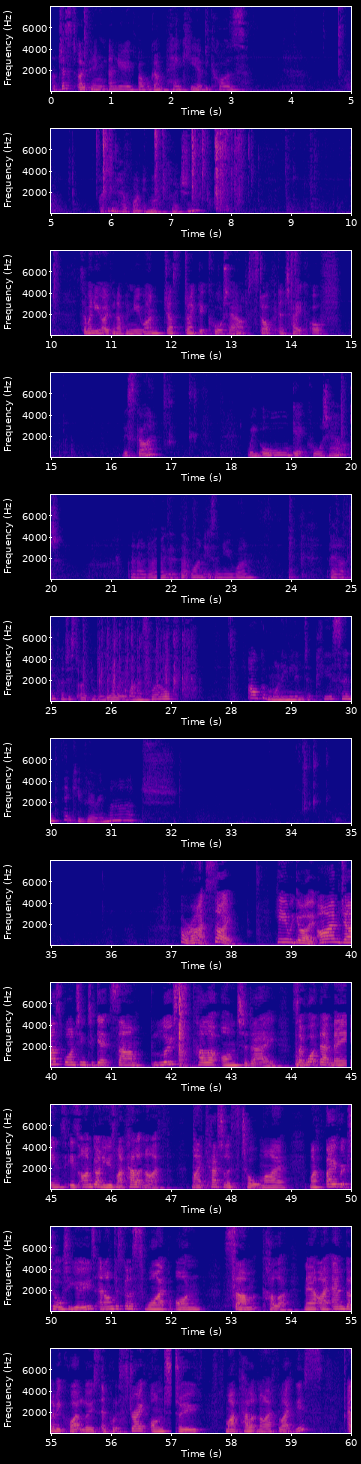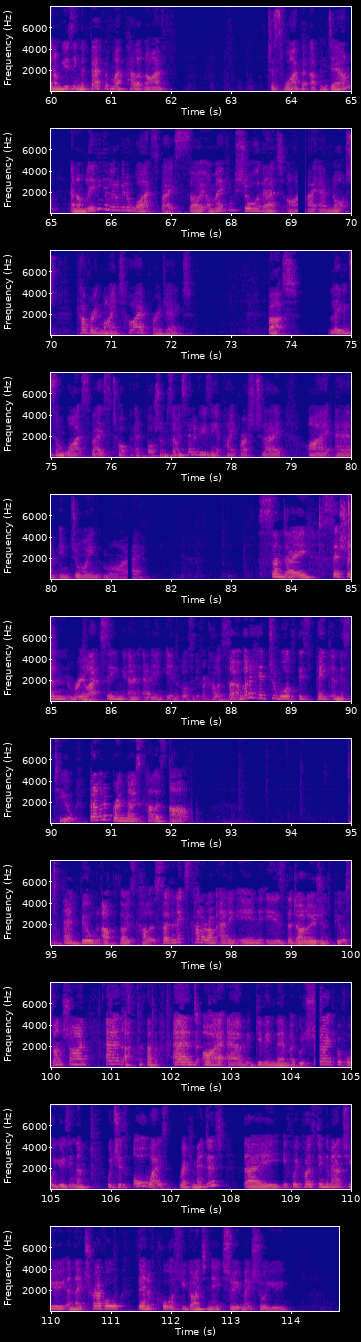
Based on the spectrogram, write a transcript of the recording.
I'm just opening a new bubblegum pink here because I didn't have one in my collection. So when you open up a new one, just don't get caught out. Stop and take off this guy we all get caught out. And I know that that one is a new one. And I think I just opened a yellow one as well. Oh, good morning, Linda Pearson. Thank you very much. All right, so here we go. I'm just wanting to get some loose colour on today. So what that means is I'm going to use my palette knife my catalyst tool, my, my favorite tool to use, and I'm just gonna swipe on some color. Now I am gonna be quite loose and put it straight onto my palette knife like this. And I'm using the back of my palette knife to swipe it up and down. And I'm leaving a little bit of white space. So I'm making sure that I am not covering my entire project, but leaving some white space top and bottom. So instead of using a paintbrush today, I am enjoying my Sunday session, relaxing and adding in lots of different colors. So I'm going to head towards this pink and this teal, but I'm going to bring those colors up and build up those colors. So the next color I'm adding in is the Dylusions Pure Sunshine and and I am giving them a good shake before using them, which is always recommended. They, if we're posting them out to you and they travel, then of course you're going to need to make sure you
